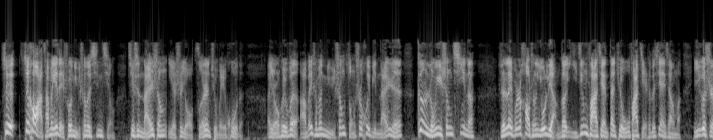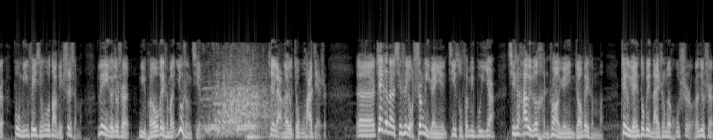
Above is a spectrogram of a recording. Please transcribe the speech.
所以最后啊，咱们也得说女生的心情，其实男生也是有责任去维护的。啊，有人会问啊，为什么女生总是会比男人更容易生气呢？人类不是号称有两个已经发现但却无法解释的现象吗？一个是不明飞行物到底是什么，另一个就是女朋友为什么又生气了。这两个就无法解释。呃，这个呢，其实有生理原因，激素分泌不一样。其实还有一个很重要原因，你知道为什么吗？这个原因都被男生们忽视了，那就是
